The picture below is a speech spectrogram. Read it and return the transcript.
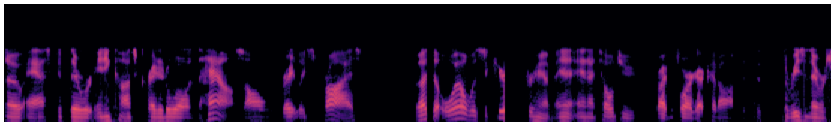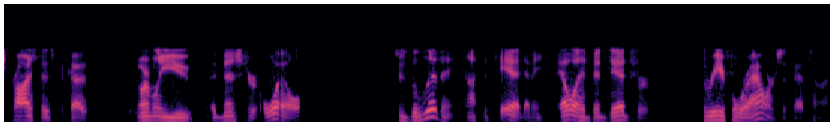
Snow asked if there were any consecrated oil in the house. All were greatly surprised, but the oil was secured him. And, and I told you right before I got cut off that the, the reason they were surprised is because normally you administer oil to the living, not the dead. I mean, Ella had been dead for three or four hours at that time,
